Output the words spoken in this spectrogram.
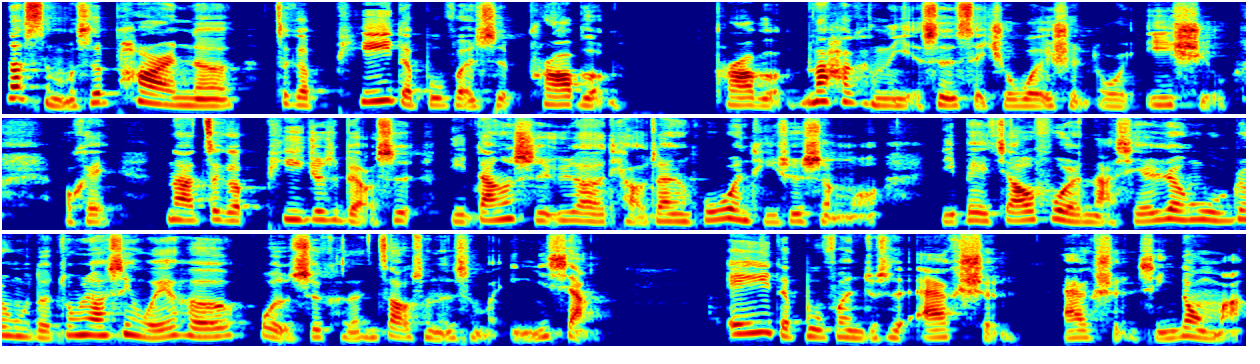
那什么是 PAR 呢？这个 P 的部分是 problem，problem，那它可能也是 situation or issue。OK，那这个 P 就是表示你当时遇到的挑战或问题是什么，你被交付了哪些任务，任务的重要性为何，或者是可能造成了什么影响。A 的部分就是 action，action 行动嘛，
